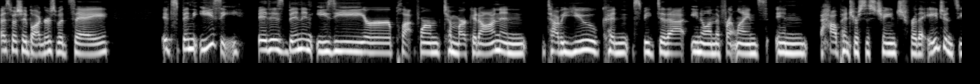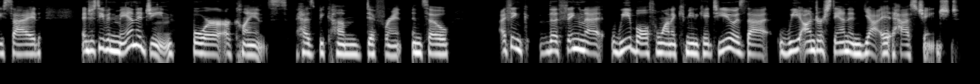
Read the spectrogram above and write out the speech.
especially bloggers would say it's been easy it has been an easier platform to market on and Tabby, you couldn't speak to that, you know, on the front lines in how Pinterest has changed for the agency side and just even managing for our clients has become different. And so I think the thing that we both want to communicate to you is that we understand and yeah, it has changed.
